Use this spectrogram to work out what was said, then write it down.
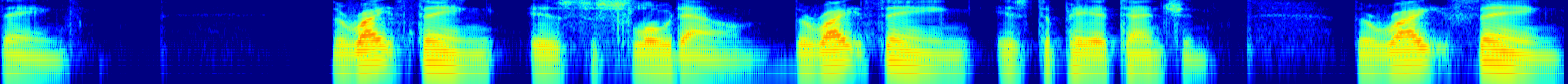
thing? The right thing is to slow down. The right thing is to pay attention. The right thing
